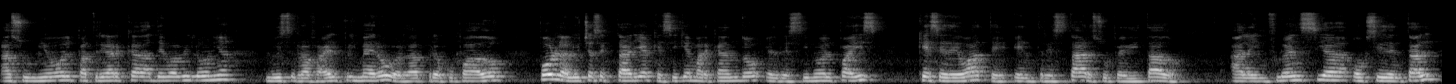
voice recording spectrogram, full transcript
asumió el patriarca de Babilonia, Luis Rafael I, ¿verdad? preocupado por la lucha sectaria que sigue marcando el destino del país que se debate entre estar supeditado a la influencia occidental,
